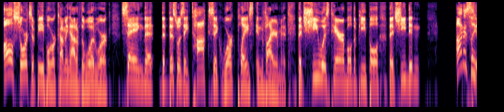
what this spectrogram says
all sorts of people were coming out of the woodwork saying that that this was a toxic workplace environment, that she was terrible to people, that she didn't honestly,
